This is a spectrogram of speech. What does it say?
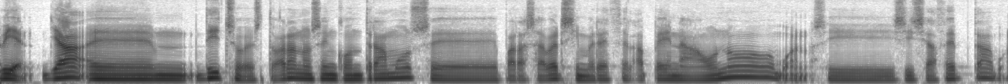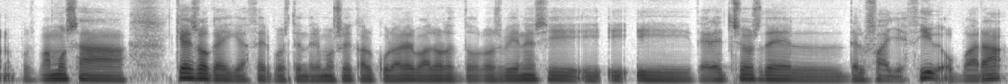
bien, ya dicho esto, ahora nos encontramos para saber si merece la pena o no, bueno, si, si se acepta, bueno, pues vamos a... ¿Qué es lo que hay que hacer? Pues tendremos que calcular el valor de todos los bienes y, derechos del, fallecido para,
